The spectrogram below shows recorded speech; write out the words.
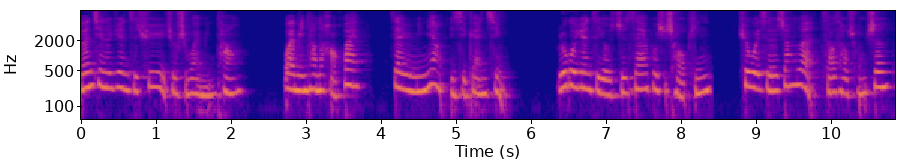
门前的院子区域就是外明堂。外明堂的好坏在于明亮以及干净。如果院子有植栽或是草坪，却维持了脏乱、杂草丛生，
